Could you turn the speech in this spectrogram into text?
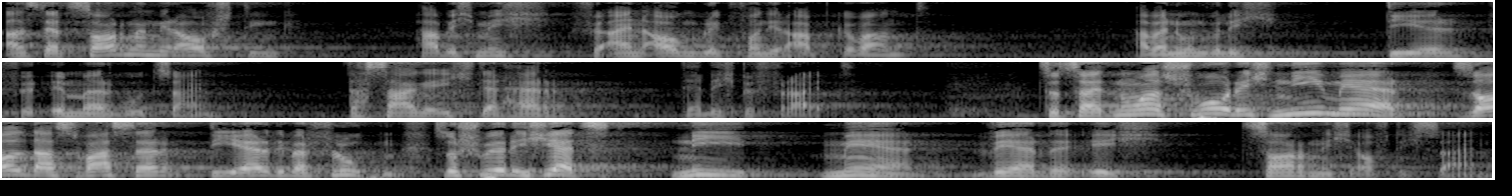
Als der Zorn in mir aufstieg, habe ich mich für einen Augenblick von dir abgewandt. Aber nun will ich dir für immer gut sein. Das sage ich der Herr, der dich befreit. Zur Zeit Noahs schwor ich, nie mehr soll das Wasser die Erde überfluten. So schwöre ich jetzt, nie mehr werde ich zornig auf dich sein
